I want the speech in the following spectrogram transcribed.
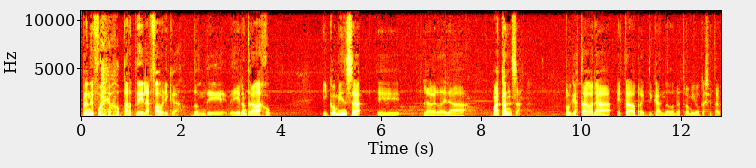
prende fuego parte de la fábrica donde le dieron trabajo y comienza eh, la verdadera matanza. Porque hasta ahora estaba practicando nuestro amigo Cayetano.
